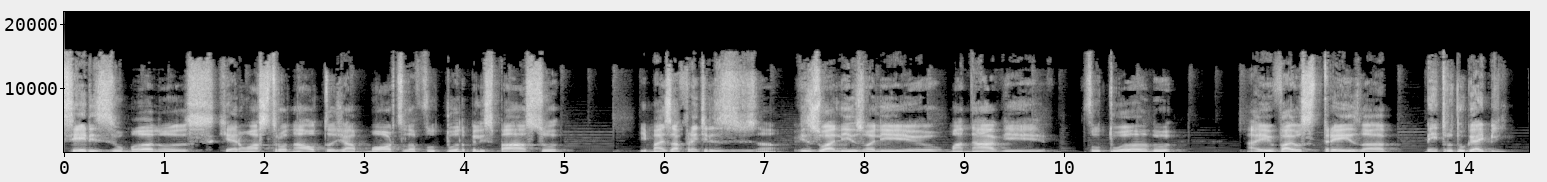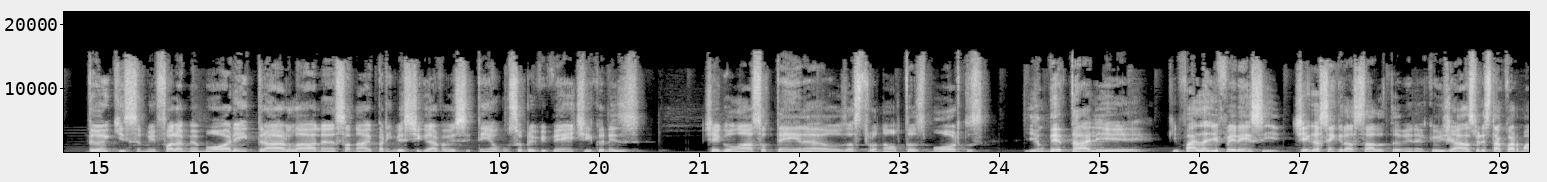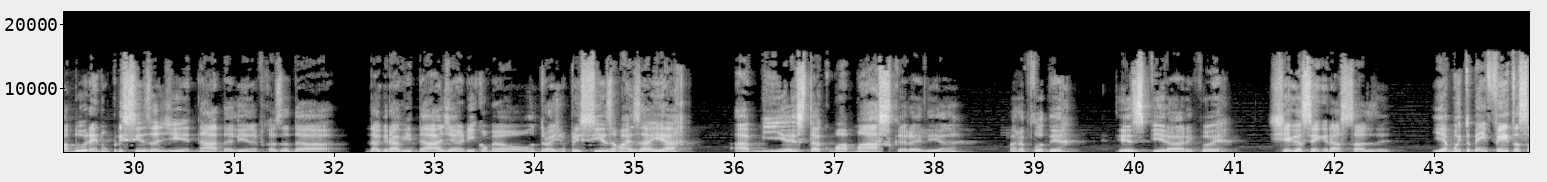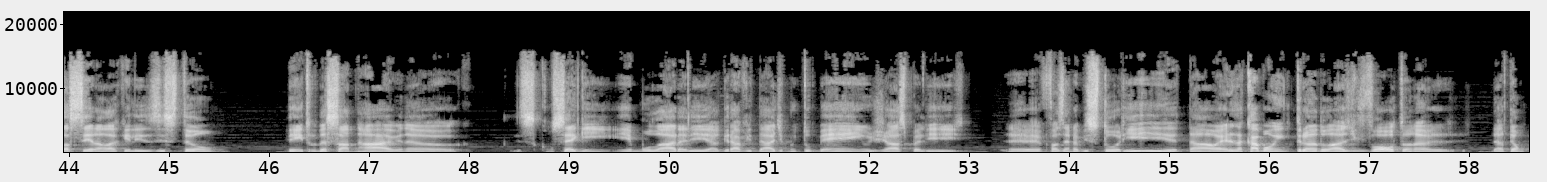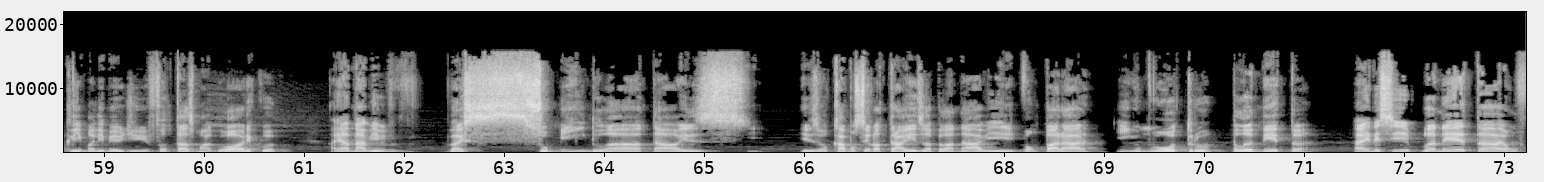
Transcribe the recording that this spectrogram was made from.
seres humanos que eram astronautas já mortos lá flutuando pelo espaço. E mais à frente eles ah, visualizam ali uma nave flutuando. Aí vai os três lá dentro do Gaibin tanque, se não me falha a memória, entrar lá né, nessa nave para investigar, para ver se tem algum sobrevivente. E quando eles chegam lá, só tem né, os astronautas mortos. E um detalhe que faz a diferença e chega a ser engraçado também, né? Que o Jasper está com armadura e não precisa de nada ali, né? Por causa da, da gravidade, ali como é o Android não precisa, mas aí a, a Mia está com uma máscara ali, né? Para poder respirarem, pô. Chega a ser engraçado, né? E é muito bem feita essa cena lá que eles estão dentro dessa nave, né? Eles conseguem emular ali a gravidade muito bem, o Jasper ali é, fazendo a vistoria e tal. Aí eles acabam entrando lá de volta, né? Dá até um clima ali meio de fantasmagórico. Aí a nave vai sumindo lá tal. Eles, eles acabam sendo atraídos lá pela nave e vão parar em um outro planeta. Aí nesse planeta é um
